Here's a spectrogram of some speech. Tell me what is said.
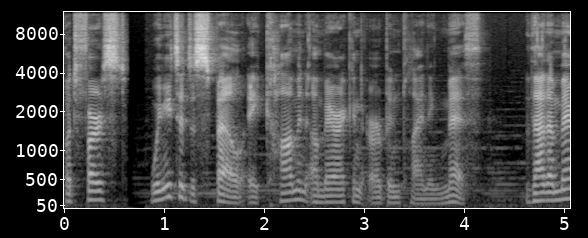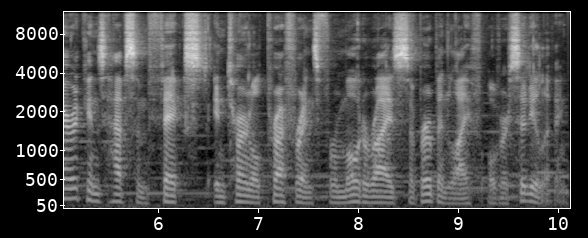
But first, we need to dispel a common American urban planning myth, that Americans have some fixed, internal preference for motorized suburban life over city living.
